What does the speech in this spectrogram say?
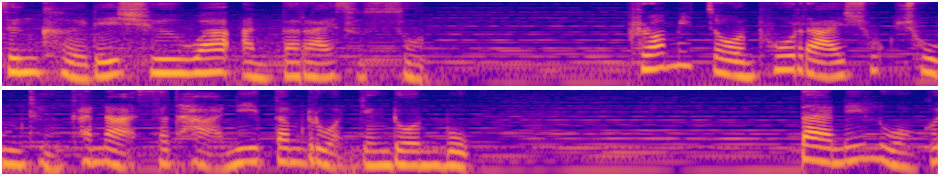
ซึ่งเคยได้ชื่อว่าอันตรายสุดๆ เพราะมีโจรผู้ร้ายชุกชุมถึงขนาดสถานีตำรวจยังโดนบุก แต่ในหลวงก็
